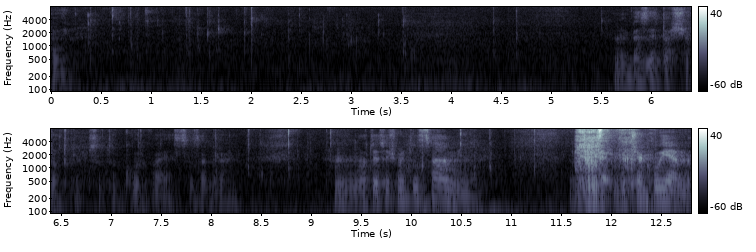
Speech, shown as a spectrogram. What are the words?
Uj. Bezeta środkiem, co to kurwa jest, co za broń? Hmm, no to jesteśmy tu sami, no. Wycze- Wyczekujemy.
